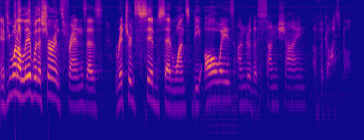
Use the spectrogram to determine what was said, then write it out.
And if you want to live with assurance, friends, as Richard Sibbes said once, be always under the sunshine of the gospel.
